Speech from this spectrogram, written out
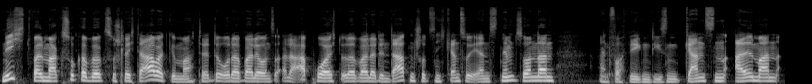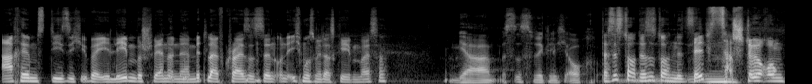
nicht, weil Mark Zuckerberg so schlechte Arbeit gemacht hätte oder weil er uns alle abhorcht oder weil er den Datenschutz nicht ganz so ernst nimmt, sondern einfach wegen diesen ganzen Allmann Achims, die sich über ihr Leben beschweren und in der Midlife-Crisis sind und ich muss mir das geben, weißt du? Ja, es ist wirklich auch Das ist doch, das ist doch eine Selbstzerstörung.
